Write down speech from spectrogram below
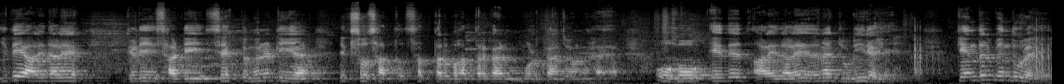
ਜਿਹਦੇ ਆਲੇ ਦਾਲੇ ਜਿਹੜੀ ਸਾਡੀ ਸਿੱਖ ਕਮਿਊਨਿਟੀ ਹੈ 107 70 72 ਕਾ ਮੁਲਕਾਂ ਚੋਂ ਹੈ। ਉਹ ਇਹਦੇ ਆਲੇ ਦਾਲੇ ਇਹਦੇ ਨਾਲ ਜੁੜੀ ਰਹੇ, ਕੇਂਦਰ ਬਿੰਦੂ ਰਹੇ,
